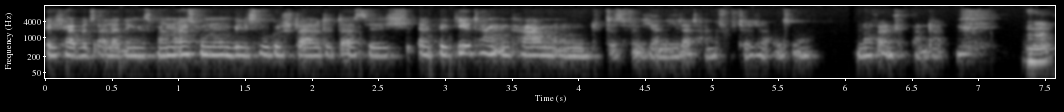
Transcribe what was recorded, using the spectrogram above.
Ich habe jetzt allerdings mein neues Wohnmobil so gestaltet, dass ich LPG tanken kann und das finde ich an jeder Tankstelle, also noch entspannter. Ja.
